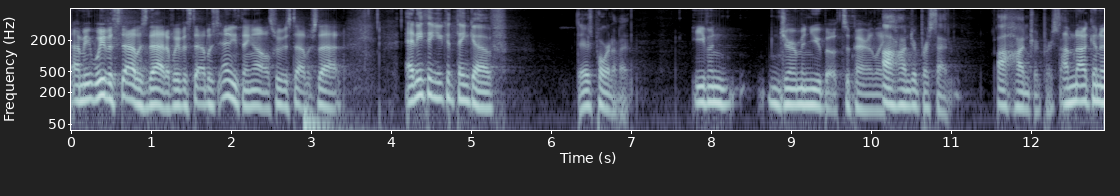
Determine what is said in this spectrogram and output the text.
I mean, we've established that. If we've established anything else, we've established that. Anything you can think of, there's porn of it. Even German U-boats, apparently. A hundred percent. A hundred percent. I'm not gonna.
